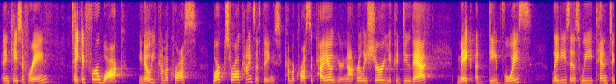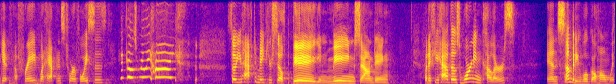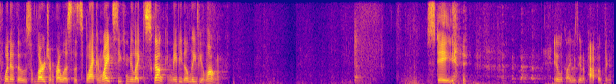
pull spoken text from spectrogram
in case of rain take it for a walk you know, you come across, works for all kinds of things. You come across a coyote, you're not really sure, you could do that. Make a deep voice. Ladies, as we tend to get afraid what happens to our voices, it goes really high. so you have to make yourself big and mean sounding. But if you have those warning colors, and somebody will go home with one of those large umbrellas that's black and white, so you can be like the skunk and maybe they'll leave you alone. stay. it looked like it was going to pop open.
